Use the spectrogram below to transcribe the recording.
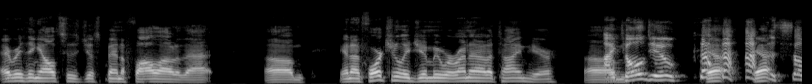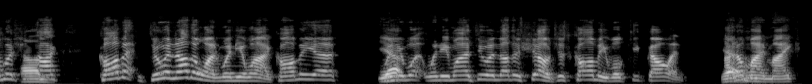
everything else has just been a fallout of that. Um, and unfortunately, Jimi, we're running out of time here. Um, I told you. Yeah, yeah. so much to um, talk. Call me. Do another one when you want. Call me. Uh, yeah. When you, when you want to do another show, just call me. We'll keep going. Yeah, I don't mind, Mike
